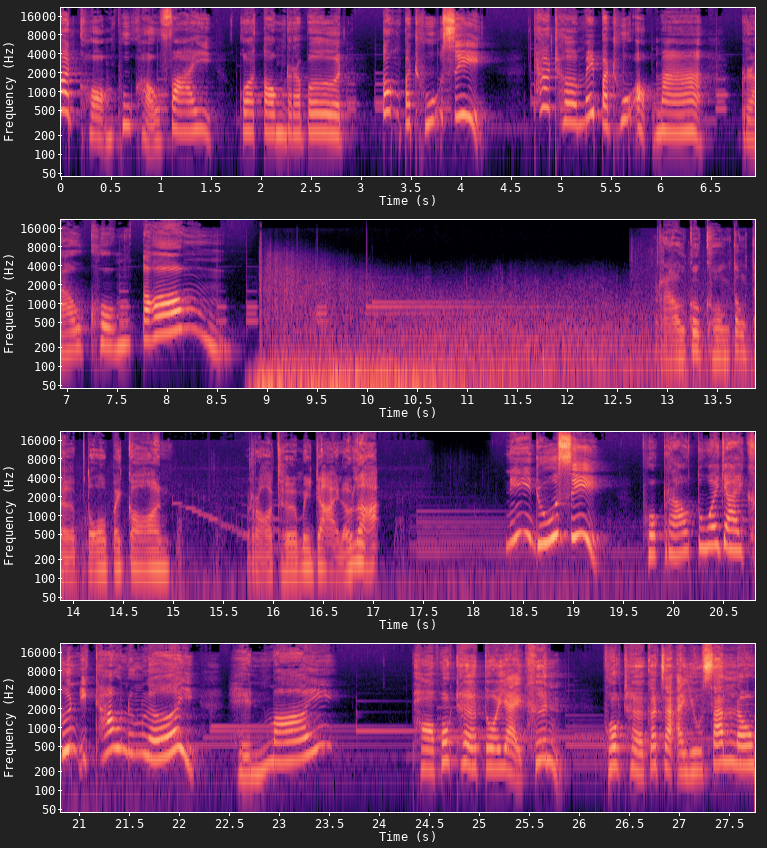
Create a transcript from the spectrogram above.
าติของภูเขาไฟก็ต้องระเบิด ต้องปะทุสิ ถ้าเธอไม่ปะทุออกมา เราคงต้อง เราก็คงต้องเติบโตไปก่อน รอเธอไม่ได้แล้วละนี่ดูสิ พวกเราตัวใหญ่ขึ้นอีกเท่านึงเลย เห็นไหม พอพวกเธอตัวใหญ่ขึ้น พวกเธอก็จะอายุสั้นลง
